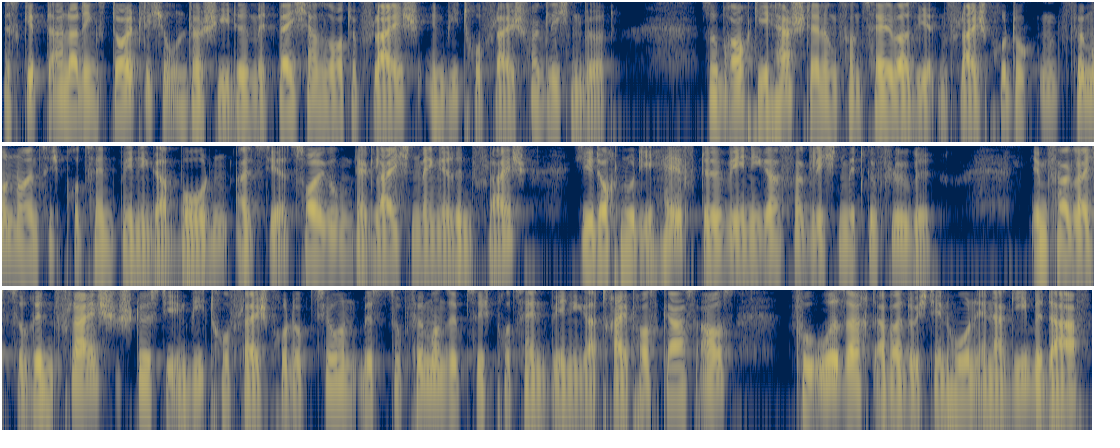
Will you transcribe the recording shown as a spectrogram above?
Es gibt allerdings deutliche Unterschiede, mit welcher Sorte Fleisch In-vitro-Fleisch verglichen wird so braucht die Herstellung von zellbasierten Fleischprodukten 95% weniger Boden als die Erzeugung der gleichen Menge Rindfleisch, jedoch nur die Hälfte weniger verglichen mit Geflügel. Im Vergleich zu Rindfleisch stößt die In-vitro-Fleischproduktion bis zu 75% weniger Treibhausgas aus, verursacht aber durch den hohen Energiebedarf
